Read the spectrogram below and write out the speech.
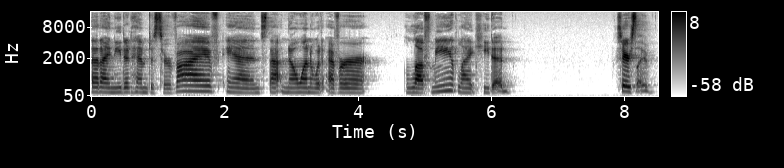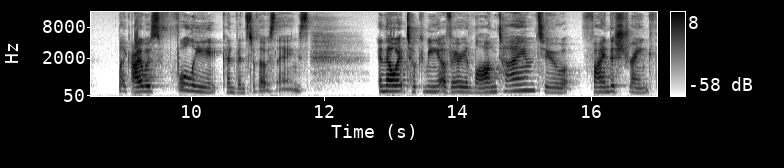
that I needed him to survive, and that no one would ever love me like he did. Seriously, like I was fully convinced of those things. And though it took me a very long time to find the strength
